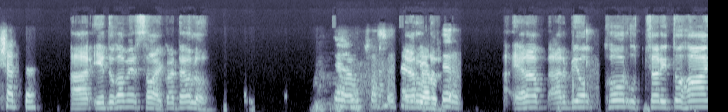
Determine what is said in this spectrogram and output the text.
সাতটা। আর এদোগামের ছয় কয়টা হলো? এরা আরবি অক্ষর উচ্চারিত হয়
